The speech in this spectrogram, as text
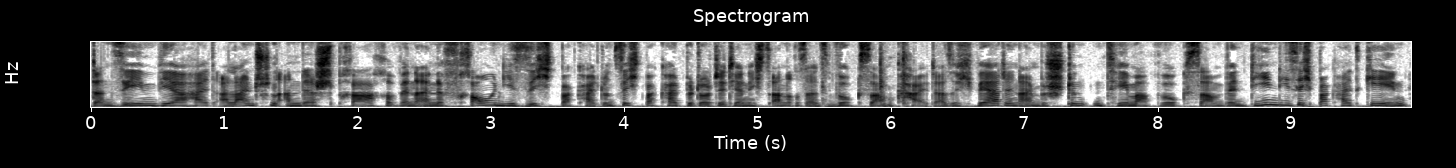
dann sehen wir halt allein schon an der Sprache, wenn eine Frau in die Sichtbarkeit, und Sichtbarkeit bedeutet ja nichts anderes als Wirksamkeit. Also ich werde in einem bestimmten Thema wirksam. Wenn die in die Sichtbarkeit gehen,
